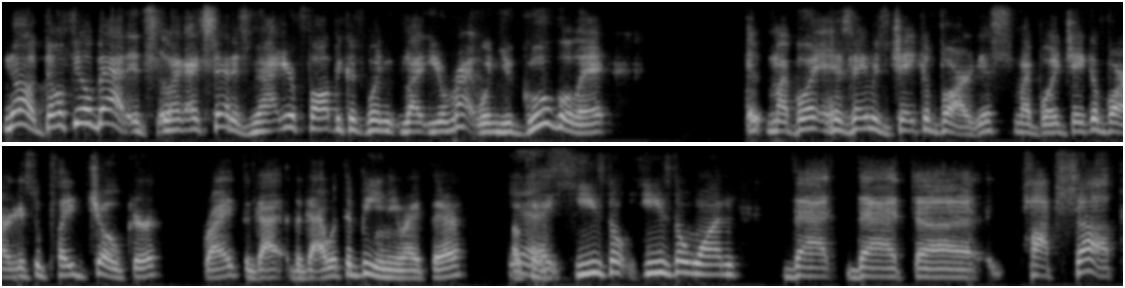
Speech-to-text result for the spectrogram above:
no, don't feel bad. It's like I said, it's not your fault because when, like, you're right. When you Google it, my boy, his name is Jacob Vargas. My boy Jacob Vargas, who played Joker, right? The guy, the guy with the beanie right there. Okay, Yes. he's the he's the one that that uh, pops up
